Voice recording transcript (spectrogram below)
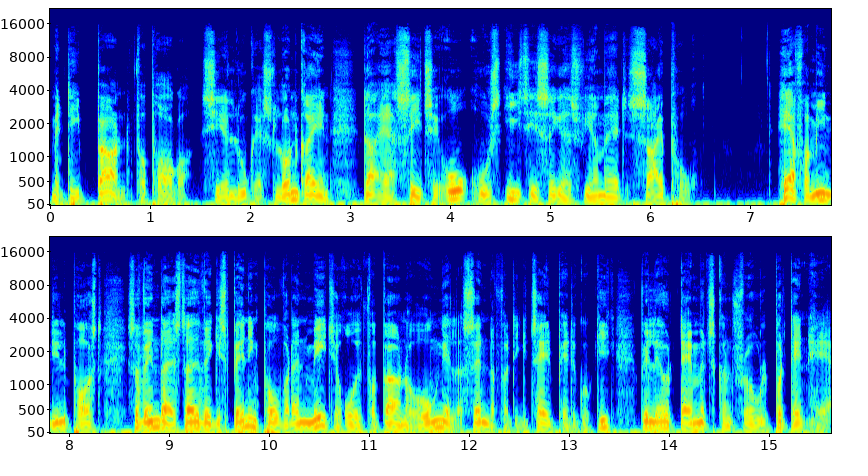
Men det er børn for pokker, siger Lukas Lundgren, der er CTO hos IT-sikkerhedsfirmaet Cypo. Her fra min lille post, så venter jeg stadigvæk i spænding på, hvordan Medierådet for Børn og Unge eller Center for Digital Pædagogik vil lave damage control på den her.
